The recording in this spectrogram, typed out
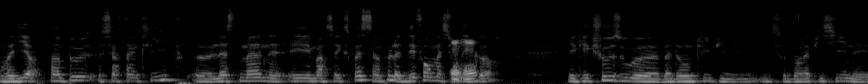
on va dire, un peu certains clips, Last Man et Mars Express, c'est un peu la déformation des mhm. corps. Il y a quelque chose où, bah, dans le clip, il, saute dans la piscine et,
